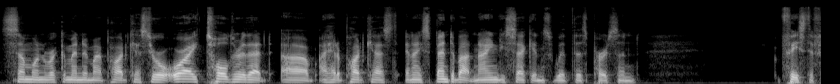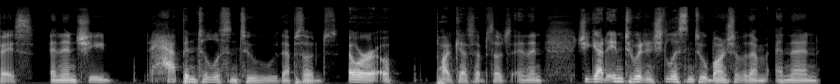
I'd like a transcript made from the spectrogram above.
someone recommended my podcast to her, or I told her that uh, I had a podcast, and I spent about 90 seconds with this person face to face, and then she happened to listen to the episodes or uh, podcast episodes, and then she got into it and she listened to a bunch of them, and then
